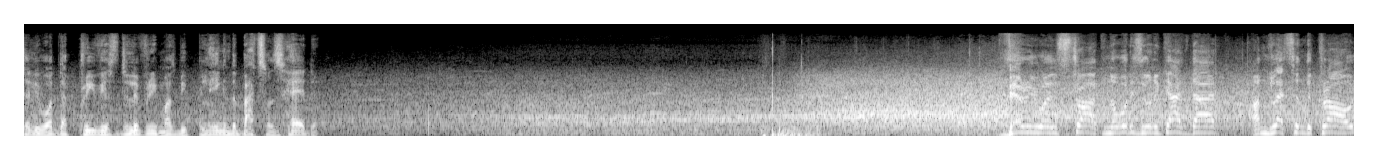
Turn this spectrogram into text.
Tell you what, that previous delivery must be playing in the batsman's head. Very well struck. Nobody's going to catch that unless in the crowd.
